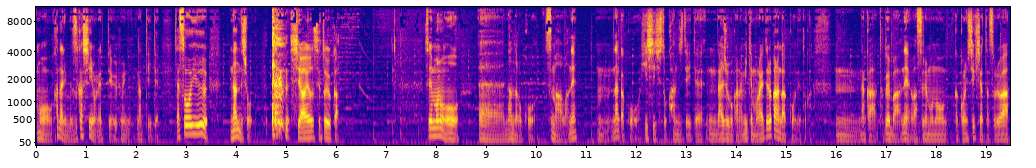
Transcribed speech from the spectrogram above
もうかなり難しいよねっていう風になっていてそういう何でしょう 幸せというかそういうものを、えー、なんだろうこう妻はねうん、なんかこうひしひしと感じていて、うん、大丈夫かな見てもらえてるかな学校でとか、うん、なんか例えばね忘れ物を学校にしてきちゃった。それは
